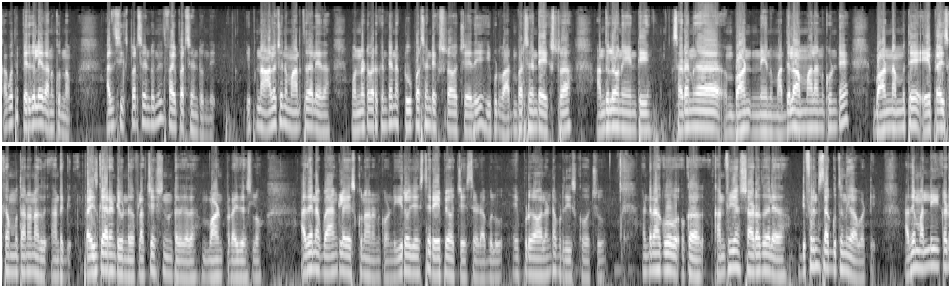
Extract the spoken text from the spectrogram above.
కాకపోతే పెరగలేదు అనుకుందాం. అది సిక్స్ పర్సెంట్ ఉంది ఫైవ్ పర్సెంట్ ఉంది. ఇప్పుడు నా ఆలోచన మారుతుందా లేదా? మొన్నటి వరకు అంటే నాకు టూ పర్సెంట్ ఎక్స్ట్రా వచ్చేది ఇప్పుడు వన్ పర్సెంటే ఎక్స్ట్రా. అందులోనే ఏంటి? సడన్గా బాండ్ నేను మధ్యలో అమ్మాలనుకుంటే బాండ్ అమ్మితే ఏ ప్రైస్కి అమ్ముతానో నాకు అంటే ప్రైస్ గ్యారంటీ ఉండదు ఫ్లక్చుయేషన్ ఉంటుంది కదా బాండ్ ప్రైజెస్లో. అదే నాకు బ్యాంక్లో వేసుకున్నాను అనుకోండి ఈరోజు వేస్తే రేపే వచ్చేస్తాయి డబ్బులు. ఎప్పుడు కావాలంటే అప్పుడు తీసుకోవచ్చు. అంటే నాకు ఒక కన్ఫ్యూజన్ స్టార్ట్ అవుతుంది లేదా? డిఫరెన్స్ తగ్గుతుంది కాబట్టి. అదే మళ్ళీ ఇక్కడ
